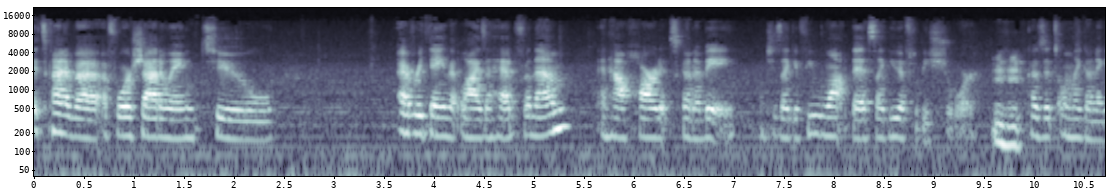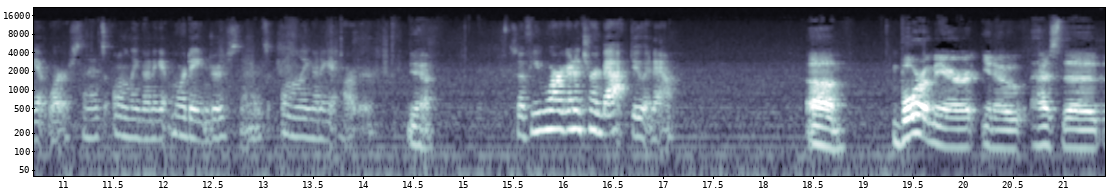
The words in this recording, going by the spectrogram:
it's kind of a, a foreshadowing to everything that lies ahead for them and how hard it's going to be. And she's like, if you want this, like you have to be sure Mm-hmm. because it's only going to get worse and it's only going to get more dangerous and it's only going to get harder. Yeah. So if you are going to turn back, do it now. Um, Boromir, you know, has the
